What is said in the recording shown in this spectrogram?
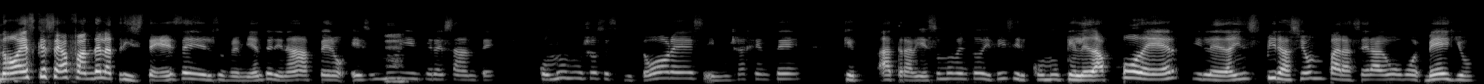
no es que sea fan de la tristeza y del sufrimiento ni nada, pero es muy mm. interesante cómo muchos escritores y mucha gente que atraviesa un momento difícil, como que le da poder y le da inspiración para hacer algo bello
